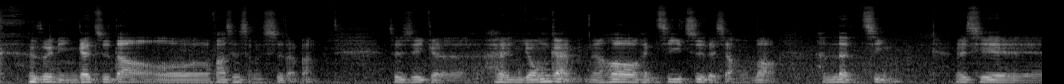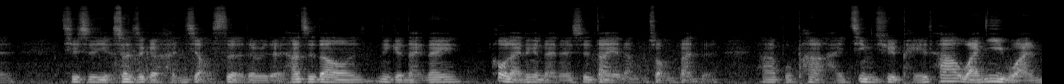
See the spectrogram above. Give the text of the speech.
所以你应该知道发生什么事了吧？这是一个很勇敢，然后很机智的小红帽，很冷静，而且。其实也算是个狠角色，对不对？他知道那个奶奶，后来那个奶奶是大野狼装扮的，他不怕，还进去陪他玩一玩，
